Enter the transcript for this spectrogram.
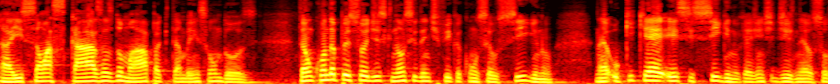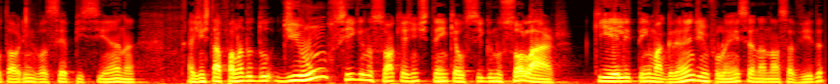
aí são as casas do mapa, que também são 12. Então, quando a pessoa diz que não se identifica com o seu signo, né, o que, que é esse signo que a gente diz, né? Eu sou taurino, você é pisciana. A gente está falando do- de um signo só que a gente tem, que é o signo solar. Que ele tem uma grande influência na nossa vida,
